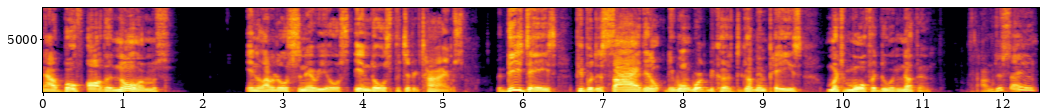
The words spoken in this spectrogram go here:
Now, both are the norms in a lot of those scenarios in those specific times. But these days, people decide they don't they won't work because the government pays much more for doing nothing. I'm just saying.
